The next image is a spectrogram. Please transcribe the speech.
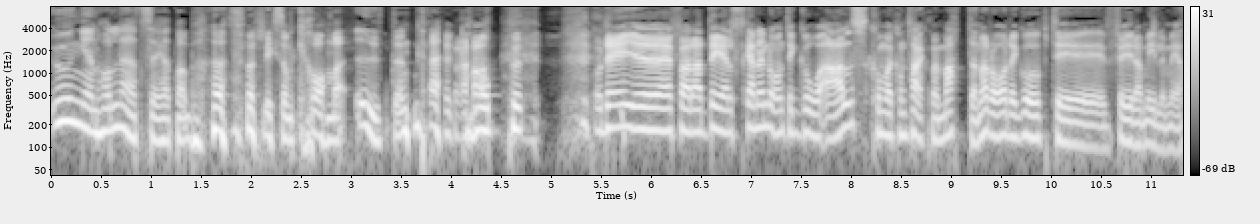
Ungen har lärt sig att man behöver liksom krama ut den där ja. moppen. Och det är ju för att dels ska den då inte gå alls, komma i kontakt med mattorna då. Det går upp till 4 mm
